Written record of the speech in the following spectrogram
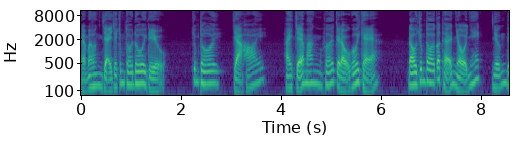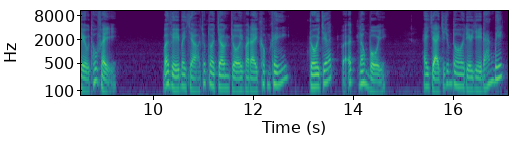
làm ơn dạy cho chúng tôi đôi điều. Chúng tôi, già hói, hay trẻ măng với cái đầu gối ghẻ. Đầu chúng tôi có thể nhồi nhét những điều thú vị. Bởi vì bây giờ chúng tôi trơn trụi và đầy không khí, trôi chết và ít lông bụi. Hãy dạy cho chúng tôi điều gì đáng biết,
